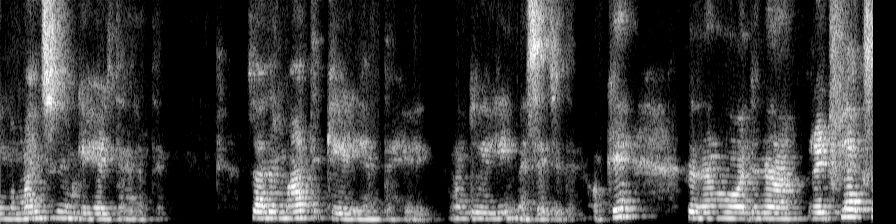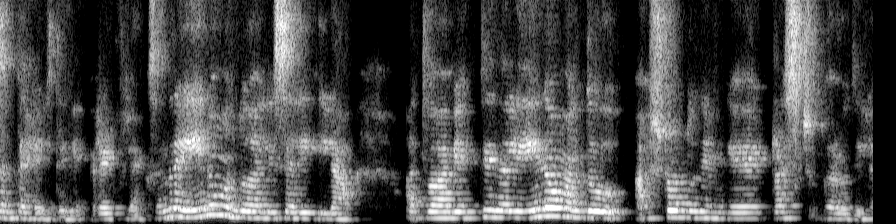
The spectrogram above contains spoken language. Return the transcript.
ನಿಮ್ಮ ಮನಸ್ಸು ನಿಮಗೆ ಹೇಳ್ತಾ ಇರತ್ತೆ. ಸೊ ಅದ್ರ ಮಾತು ಕೇಳಿ ಅಂತ ಹೇಳಿ. ಒಂದು ಇಲ್ಲಿ ಮೆಸೇಜ್ ಇದೆ ಓಕೆ ನಾವು ಅದನ್ನ ರೆಡ್ ಫ್ಲಾಗ್ಸ್ ಅಂತ ಹೇಳ್ತೀವಿ. ರೆಡ್ ಫ್ಲಾಗ್ಸ್ ಅಂದ್ರೆ ಏನೋ ಒಂದು ಅಲ್ಲಿ ಸರಿ ಇಲ್ಲ, ಅಥವಾ ವ್ಯಕ್ತಿನಲ್ಲಿ ಏನೋ ಒಂದು ಅಷ್ಟೊಂದು ನಿಮಗೆ ಟ್ರಸ್ಟ್ ಬರೋದಿಲ್ಲ,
